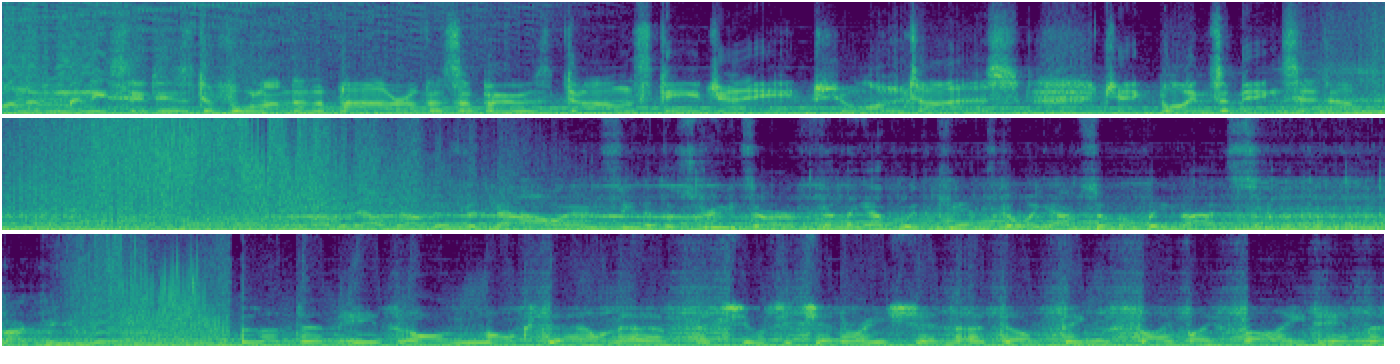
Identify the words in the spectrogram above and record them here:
one of many cities to fall under the power of a supposed dance DJ, Sean Tyas. Checkpoints are being set up. The downtown district now and see that the streets are filling up with kids going absolutely nuts. Back to you, London is on lockdown as the jilted generation are dancing side by side in the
